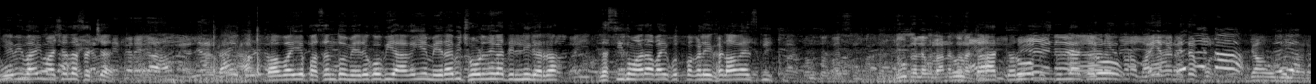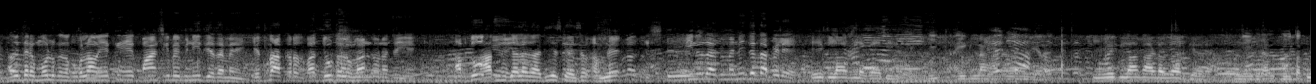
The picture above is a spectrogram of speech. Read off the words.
ये भी भाई माशाल्लाह सच्चा है। बाबा ये पसंद तो मेरे को भी आ गई है मेरा भी छोड़ने का दिल नहीं कर रहा। रस्सी तुम्हारा भाई खुद पकड़े खड़ा हुआ है इसकी। झूठ वाले बुलाने तो करो बिस्मिल्लाह करो। भाई अभी जाओ तेरे मुल्क खुला हूँ एक एक पाँच के भी नहीं दिया था मैंने। इतना करो झूठ तो होना चाहिए। अब दो आपने क्या लगा दिया इसका हमने तीन हज़ार मैं नहीं देता पहले। एक लाख लगा दिए एक लाख। एक लाख आठ हज़ार। कह रहा है। तक तो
